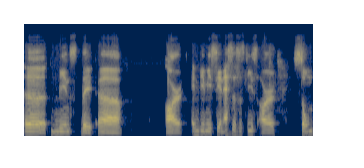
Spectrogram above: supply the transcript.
uh, means the uh, our NVMe ZNS SSDs are zoned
